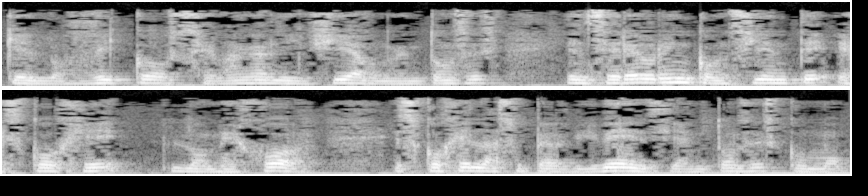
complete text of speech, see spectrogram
que los ricos se van al infierno. Entonces el cerebro inconsciente escoge lo mejor, escoge la supervivencia. Entonces como,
